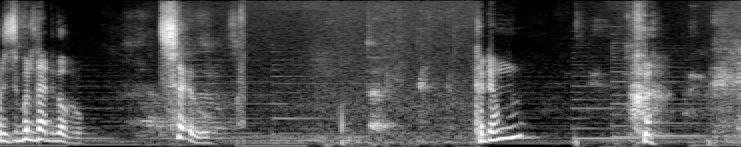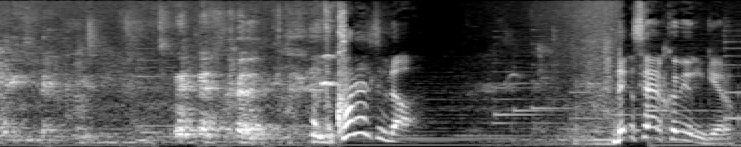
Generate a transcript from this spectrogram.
ፕሪንስፕል እንታይ ትገብሩ ትስዕቡ ተደምሉ ኮነል ትብላ ደቂ እስራኤል ከምኡ እዮም ገይሮም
